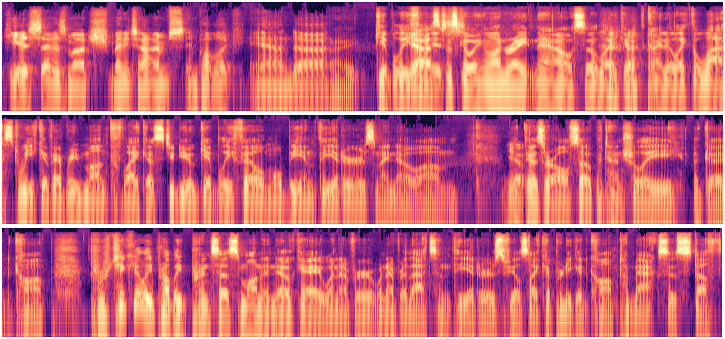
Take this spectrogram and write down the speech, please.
he has said as much many times in public, and uh, right. Ghibli yeah, Fest is going on right now. So like kind of like the last week of every month, like a Studio Ghibli film will be in theaters, and I know um, Yep. Like those are also potentially a good comp. Particularly probably Princess Mononoke whenever whenever that's in theaters feels like a pretty good comp to Max's stuff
